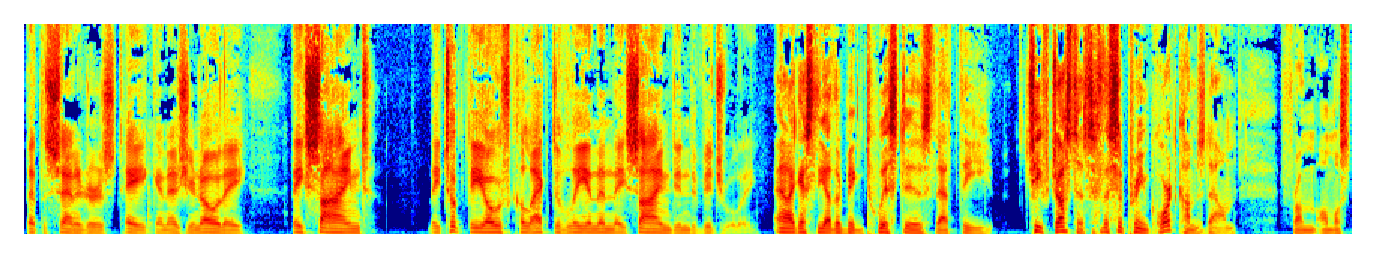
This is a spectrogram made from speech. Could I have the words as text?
that the senators take, and as you know, they they signed. They took the oath collectively and then they signed individually. And I guess the other big twist is that the Chief Justice of the Supreme Court comes down from almost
